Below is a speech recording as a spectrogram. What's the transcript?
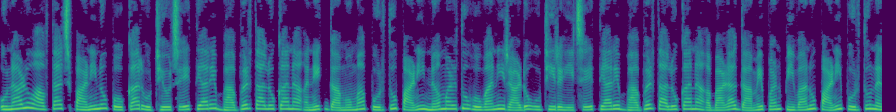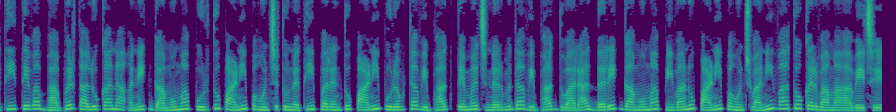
ઉનાળો આવતા જ પાણીનો પોકાર ઉઠ્યો છે ત્યારે ભાભર તાલુકાના અનેક ગામોમાં પૂરતું પાણી ન મળતું હોવાની રાડો ઉઠી રહી છે ત્યારે ભાભર તાલુકાના અબાડા ગામે પણ પીવાનું પાણી પૂરતું નથી તેવા ભાભર તાલુકાના અનેક ગામોમાં પૂરતું પાણી પહોંચતું નથી પરંતુ પાણી પુરવઠા વિભાગ તેમજ નર્મદા વિભાગ દ્વારા દરેક ગામોમાં પીવાનું પાણી પહોંચવાની વાતો કરવામાં આવે છે.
